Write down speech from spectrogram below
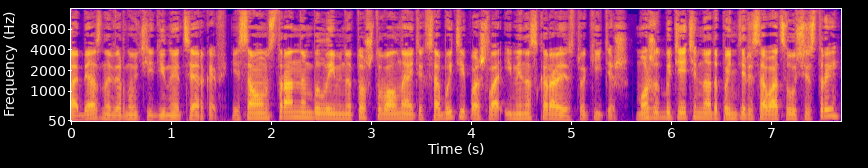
была обязана вернуть единая церковь. И самым странным было именно то, что волна этих событий пошла именно с королевства Китиш. Может быть, этим надо поинтересоваться у сестры?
